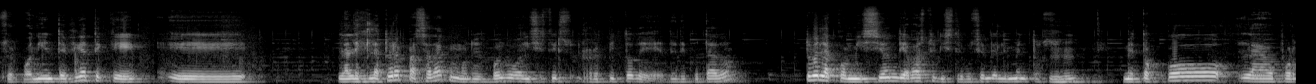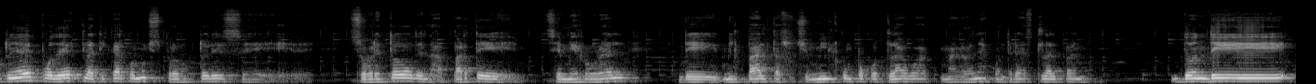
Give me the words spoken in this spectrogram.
surponiente. Fíjate que eh, la legislatura pasada, como les vuelvo a insistir, repito, de, diputado, tuve la comisión de abasto y distribución de alimentos. Me tocó la oportunidad de poder platicar con muchos productores, eh, sobre todo de la parte semirural de Milpalta, Xochimilco, un poco Tláhuac, Magdalena Contreras, Tlalpan, donde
